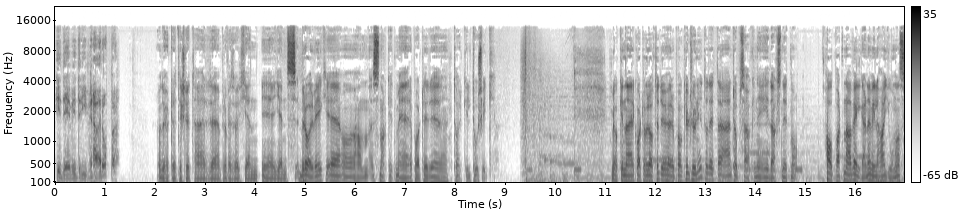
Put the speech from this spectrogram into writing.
i det vi driver her oppe. Og Du hørte til slutt her eh, professor Jens Brårvik, eh, og han snakket med reporter Torkil Torsvik. Klokken er kvart over åtte, du hører på Kulturnytt, og dette er toppsakene i Dagsnytt nå. Halvparten av velgerne vil ha Jonas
